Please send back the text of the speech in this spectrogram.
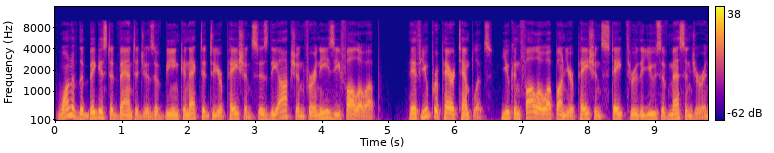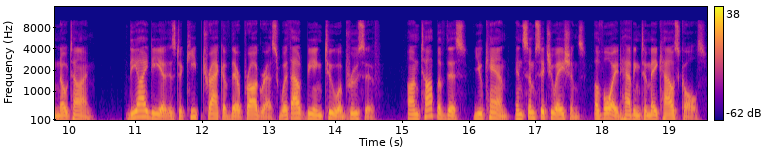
One of the biggest advantages of being connected to your patients is the option for an easy follow-up. If you prepare templates, you can follow up on your patient's state through the use of Messenger in no time. The idea is to keep track of their progress without being too obtrusive. On top of this, you can, in some situations, avoid having to make house calls.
